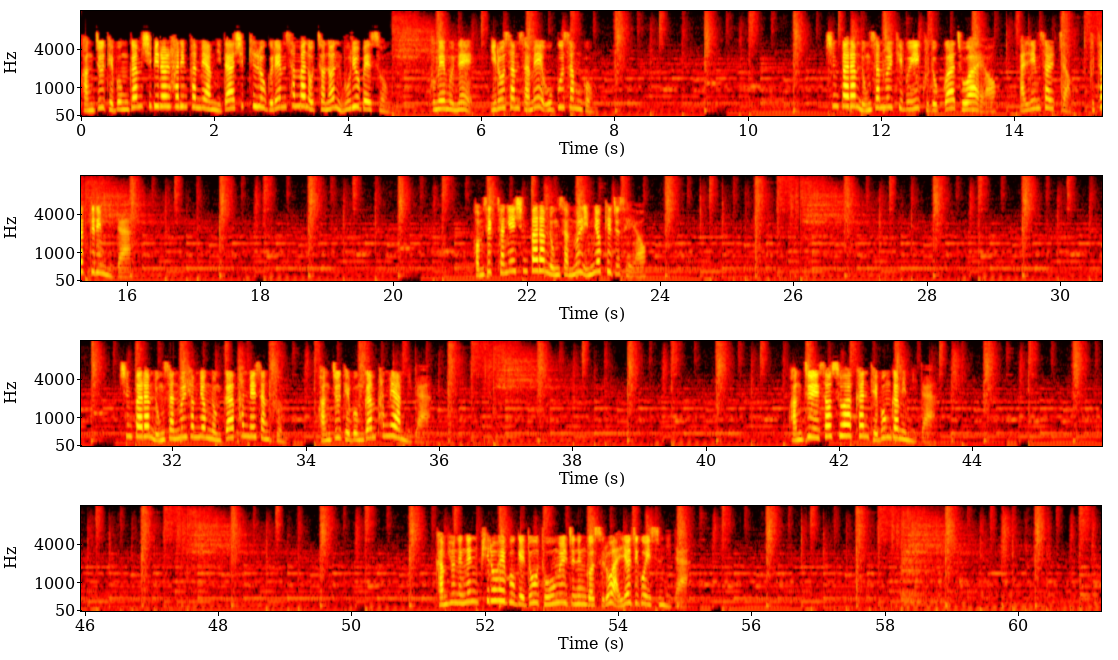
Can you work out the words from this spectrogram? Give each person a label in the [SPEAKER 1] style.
[SPEAKER 1] 광주 대봉감 11월 할인 판매합니다. 10kg 35,000원 무료 배송. 구매 문의 1533-5930 신바람 농산물 TV 구독과 좋아요, 알림 설정 부탁드립니다. 검색창에 신바람 농산물 입력해주세요. 신바람 농산물 협력농가 판매 상품 광주 대봉감 판매합니다. 광주에서 수확한 대봉감입니다. 감 효능은 피로 회복에도 도움을 주는 것으로 알려지고 있습니다.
